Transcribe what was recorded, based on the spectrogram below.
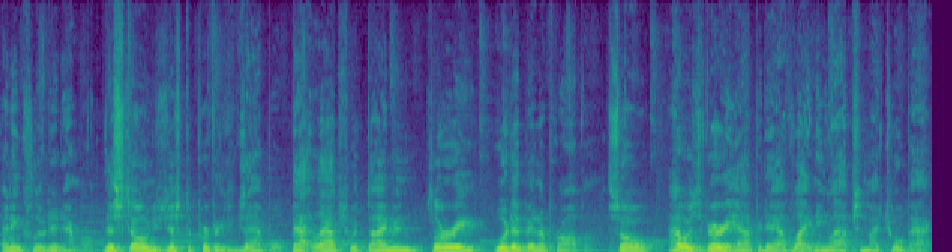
an included emerald. This stone is just a perfect example. Bat laps with diamond slurry would have been a problem. So I was very happy to have lightning laps in my tool back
